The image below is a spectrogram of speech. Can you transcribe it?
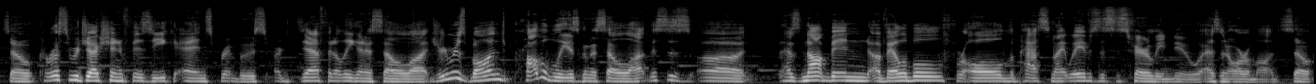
So Corrosive Projection, Physique, and Sprint Boost are definitely going to sell a lot. Dreamer's Bond probably is going to sell a lot. This is uh, has not been available for all the past night waves. This is fairly new as an aura mod. So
